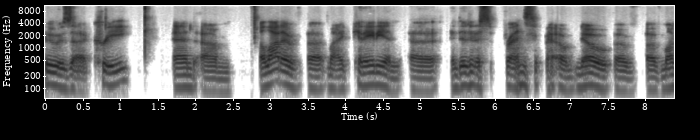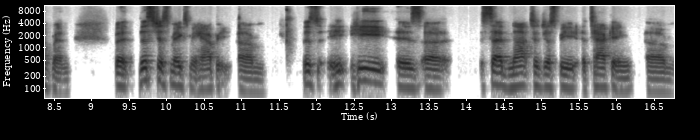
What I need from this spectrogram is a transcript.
who is a Cree, and um, a lot of uh, my Canadian uh, Indigenous friends know of, of Monkman, but this just makes me happy. Um, this he, he is uh, said not to just be attacking, um,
